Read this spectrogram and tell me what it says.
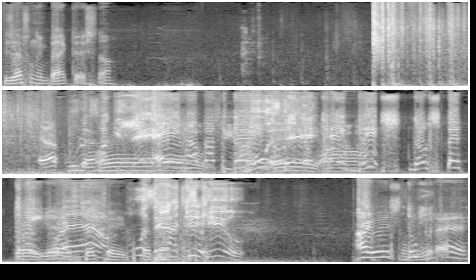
He's definitely back there still. Yep, we got Fucking Hey, how about the Who game? is Go that? spectate, Oh. bitch. Go Bro, spectate yeah, right now. spectate. Who was that I just Shit. killed? Alright, we're me? stupid ass.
